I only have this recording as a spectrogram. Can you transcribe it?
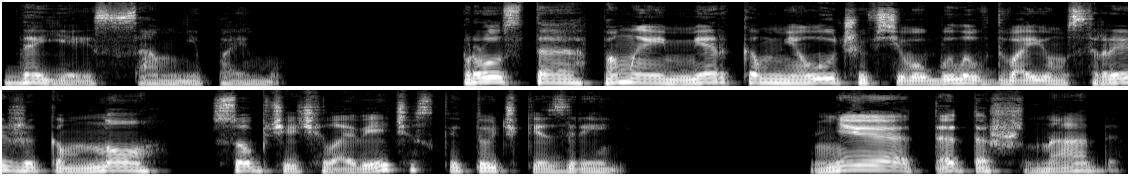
да я и сам не пойму. Просто, по моим меркам, мне лучше всего было вдвоем с Рыжиком, но с общечеловеческой точки зрения. Нет, это ж надо.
